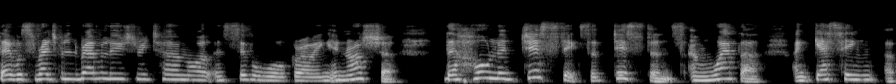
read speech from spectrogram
There was revolutionary turmoil and civil war growing in Russia. The whole logistics of distance and weather and getting a,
